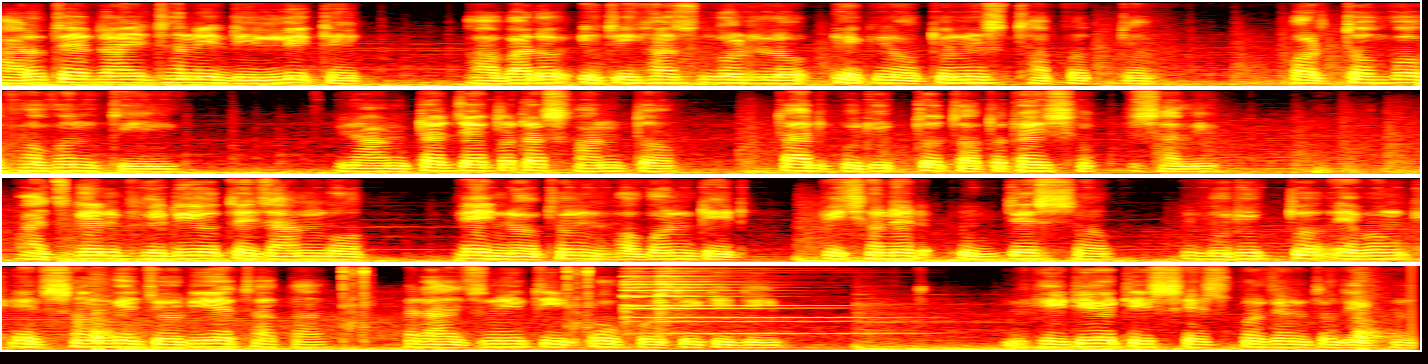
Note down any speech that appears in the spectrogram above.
ভারতের রাজধানী দিল্লিতে আবারও ইতিহাস গড়ল এক নতুন স্থাপত্য কর্তব্য ভবন তিন। নামটা যতটা শান্ত, তার গুরুত্ব ততটাই শক্তিশালী। আজকের ভিডিওতে জানব এই নতুন ভবনটির পিছনের উদ্দেশ্য, গুরুত্ব এবং এর সঙ্গে জড়িয়ে থাকা রাজনীতি ও প্রতীকী দিক ভিডিওটি শেষ পর্যন্ত দেখুন।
